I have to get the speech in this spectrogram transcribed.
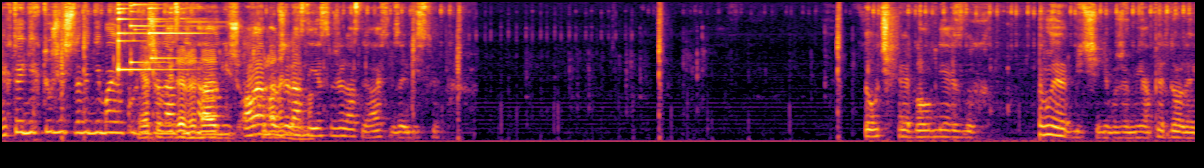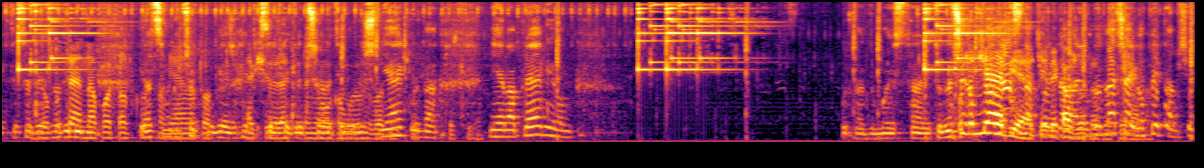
Jak to niektórzy jeszcze nawet nie mają kurwa Ja tu żelaznych, widzę, że a nawet oni już... O, ja mam żelaznego żelazny, nie ma. jestem żelazny, a jestem zajebisty. To u ciebie, bo u mnie jest duch. Czemu jak bić się nie możemy? Ja pierdolę, jak ty sobie... No to ten na początku, Ja co na no to początku mówię, że jak chętnie się sobie zrespię, tego to nie mówisz, chyba nie, kurwa. Nie ma premium. Kurwa, do mojej stary. To dlaczego mnie od ciebie, ciebie napierdalają? każdy od No razu dlaczego? napierdala. Pytam się.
